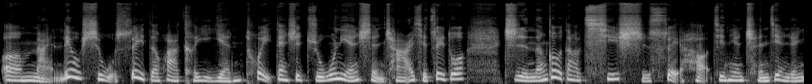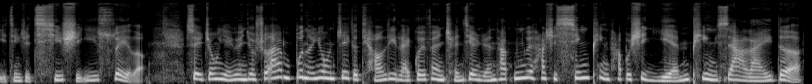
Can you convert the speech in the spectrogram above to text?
呃，满六十五岁的话可以延退，但是逐年审查，而且最多只能够到七十岁。好，今天陈建仁已经是七十一岁了，所以中研院就说，啊，不能用这个条例来规范陈建仁，他因为他是新聘，他不是延聘下来的，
